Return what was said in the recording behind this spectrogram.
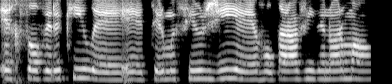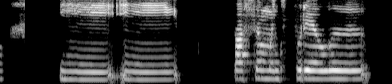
é resolver aquilo, é, é, ter uma cirurgia, é voltar à vida normal. E, e passa muito por ele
